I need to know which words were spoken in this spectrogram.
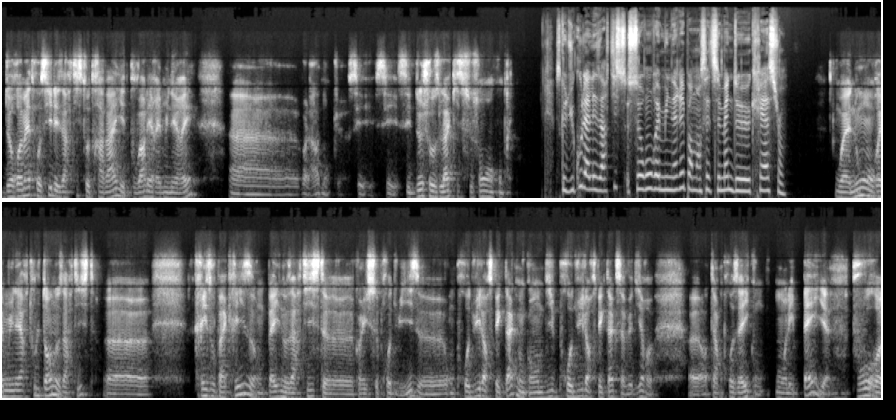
de remettre aussi les artistes au travail et de pouvoir les rémunérer. Euh, voilà, donc c'est ces deux choses-là qui se sont rencontrées. Parce que du coup, là, les artistes seront rémunérés pendant cette semaine de création. Ouais, nous, on rémunère tout le temps nos artistes. Euh, crise ou pas crise, on paye nos artistes euh, quand ils se produisent, euh, on produit leur spectacle. Donc quand on dit produit leur spectacle, ça veut dire euh, en termes prosaïques, on, on, les paye pour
